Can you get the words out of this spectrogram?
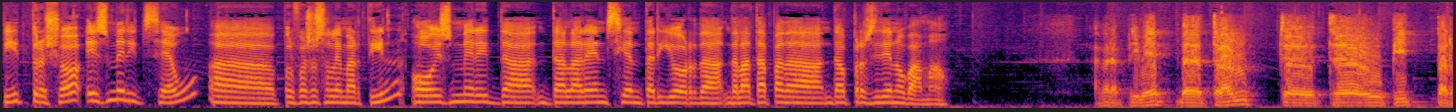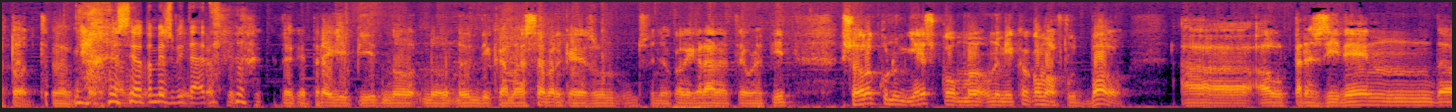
pit. Però això és mèrit seu, uh, professor Saler Martín, o és mèrit de, de l'herència anterior, de, de l'etapa de, del president Obama? A veure, primer, eh, Trump treu pit per tot. Per Això també és veritat. Que, de que tregui pit no, no, no indica massa perquè és un, un senyor que li agrada treure pit. Això de l'economia és com una mica com el futbol eh, el president de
